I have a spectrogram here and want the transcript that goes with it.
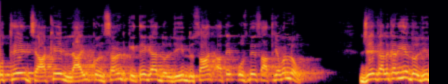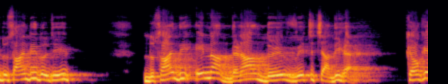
ਉੱਥੇ ਜਾ ਕੇ ਲਾਈਵ ਕਨਸਰਟ ਕੀਤੇ ਗਿਆ ਦਲਜੀਤ ਦੁਸਾਂਝ ਅਤੇ ਉਸ ਦੇ ਸਾਥੀਆਂ ਵੱਲੋਂ। ਜੇ ਗੱਲ ਕਰੀਏ ਦਲਜੀਤ, ਦੁਸਾਂਝ ਦੀ ਦਲਜੀਤ, ਦੁਸਾਂਝ ਦੀ ਇਹਨਾਂ ਦਿਨਾਂ ਦੇ ਵਿੱਚ ਚਾਂਦੀ ਹੈ। ਕਿਉਂਕਿ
